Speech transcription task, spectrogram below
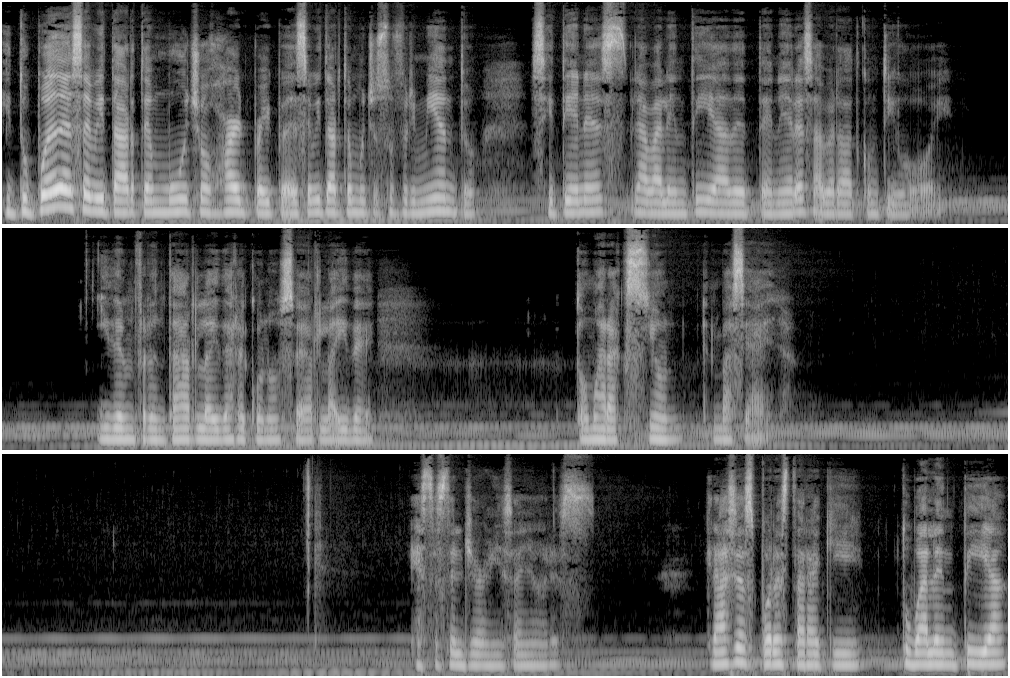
Y tú puedes evitarte mucho heartbreak, puedes evitarte mucho sufrimiento si tienes la valentía de tener esa verdad contigo hoy. Y de enfrentarla y de reconocerla y de tomar acción en base a ella. Este es el journey, señores. Gracias por estar aquí. Tu valentía,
